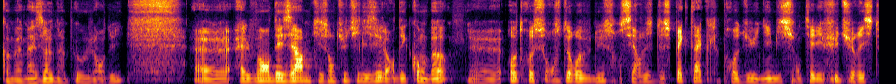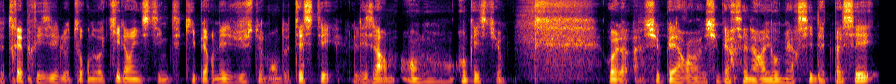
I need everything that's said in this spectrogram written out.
comme Amazon un peu aujourd'hui. Euh, elle vend des armes qui sont utilisées lors des combats. Euh, autre source de revenus, son service de spectacle produit une émission télé futuriste très prisée, le tournoi Killer Instinct, qui permet justement de tester les armes en, question. Voilà, super, euh, super scénario, merci d'être passé.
